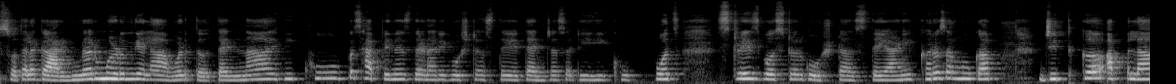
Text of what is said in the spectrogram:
स्वतःला गार्डनर म्हणून घ्यायला आवडतं त्यांना ही खूपच हॅपीनेस देणारी गोष्ट असते. त्यांच्यासाठी ही खूपच स्ट्रेस बस्टर गोष्ट असते. आणि खरं सांगू का जितकं आपला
